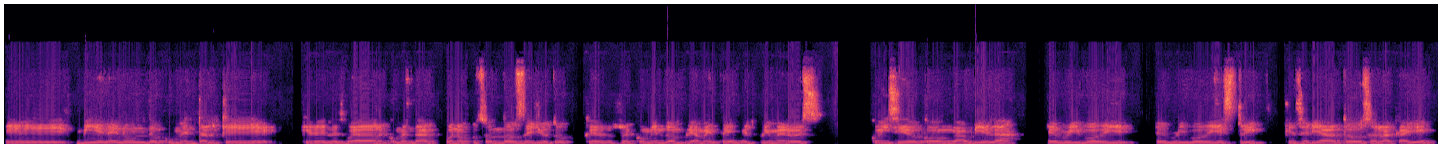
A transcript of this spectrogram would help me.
eh, viene en un documental que, que les voy a recomendar. Bueno, son dos de YouTube que recomiendo ampliamente. El primero es, coincido con Gabriela, Everybody, Everybody Street, que sería Todos a la calle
